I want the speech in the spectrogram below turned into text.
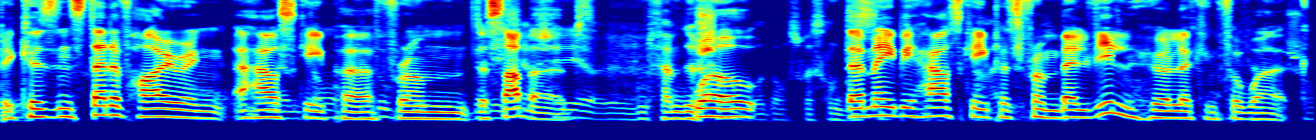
Because instead of hiring a en même temps, housekeeper from the suburbs, euh, une femme de well, chambre dans le 77, there may be housekeepers from Belleville who are looking for work. Euh,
